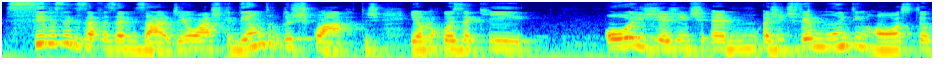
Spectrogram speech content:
Se você quiser fazer amizade, eu acho que dentro dos quartos, e é uma coisa que hoje a gente, é, a gente vê muito em hostel,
